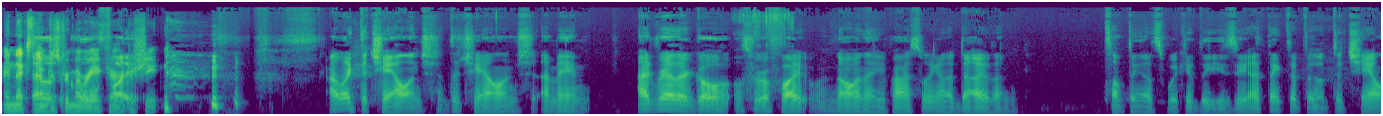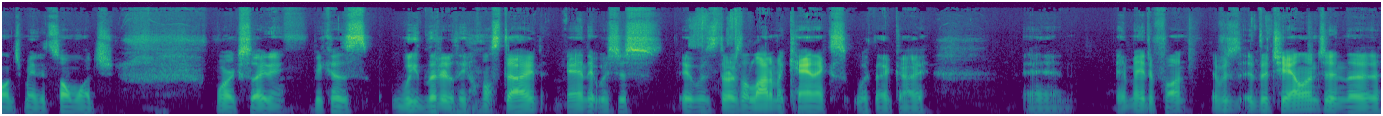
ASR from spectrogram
and next That time, just remember cool your character fight. sheet. I like the challenge. The challenge. I mean, I'd rather go through a fight knowing that you're possibly gonna die than something that's wickedly easy. I think that the the challenge made it so much more exciting because we literally almost died, and it was just it was there was a lot of mechanics with that guy, and it made it fun. It was eh, the challenge and the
